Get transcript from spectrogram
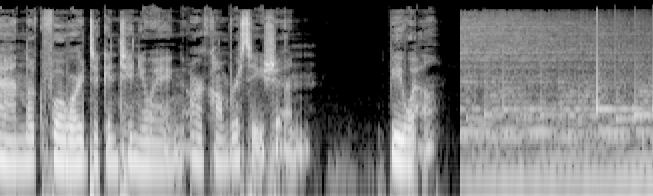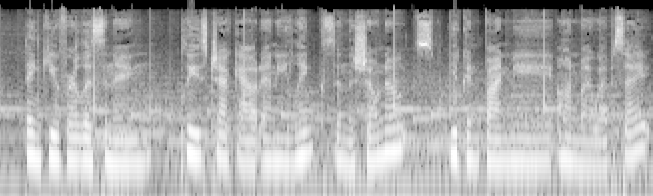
and look forward to continuing our conversation. Be well. Thank you for listening. Please check out any links in the show notes. You can find me on my website,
